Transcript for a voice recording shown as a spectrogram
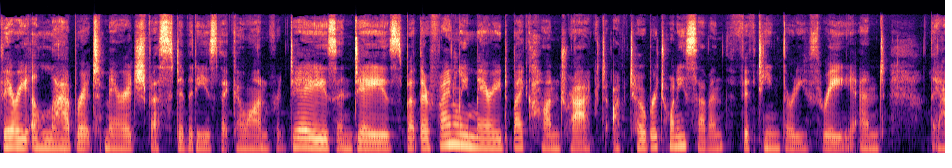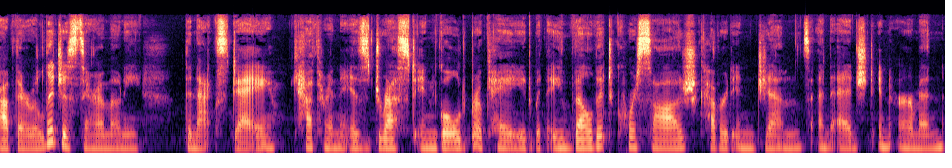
very elaborate marriage festivities that go on for days and days, but they're finally married by contract October 27th, 1533, and they have their religious ceremony the next day, Catherine is dressed in gold brocade with a velvet corsage covered in gems and edged in ermine.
